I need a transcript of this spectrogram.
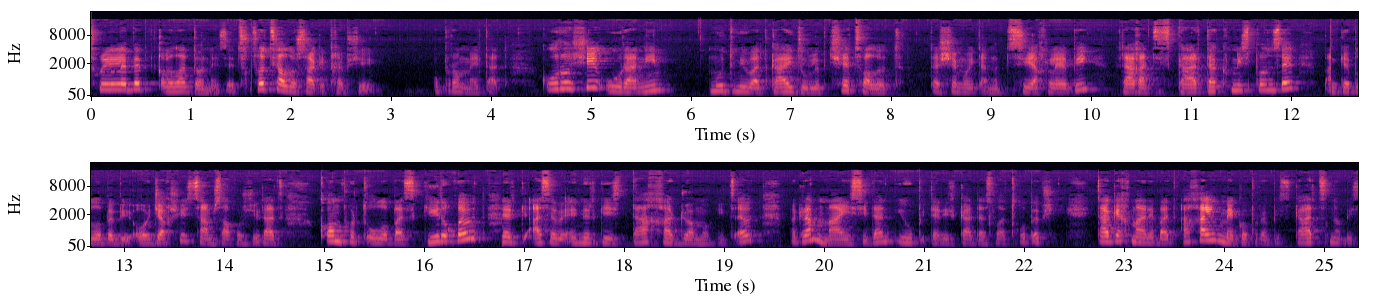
ცვლილებები ყველა დონეზე. სოციალურ საკითხებში უფრო მეტად. კუროში ურანი მუდმივად გაიძულებთ შეცვალოთ და შემოიტანოთ სიახლეები, რაღაცის გარდაქმნის ფონზე, პანგებლობები ოჯახში, სამსახურში, რაც კომფორტულობას გირღვევთ, ასევე ენერგიის დახარჯვა მოგიწევთ, მაგრამ მაისიდან იუპიტერის გადასვლა ტყუპებში დაგეხმარებათ ახალი მეგობრების, გაცნობის,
